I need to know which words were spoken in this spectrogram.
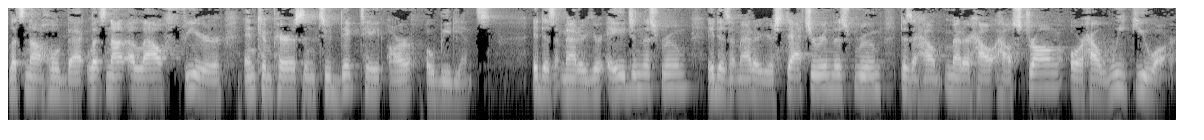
Let's not hold back. Let's not allow fear and comparison to dictate our obedience. It doesn't matter your age in this room. It doesn't matter your stature in this room. It doesn't how, matter how, how strong or how weak you are.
